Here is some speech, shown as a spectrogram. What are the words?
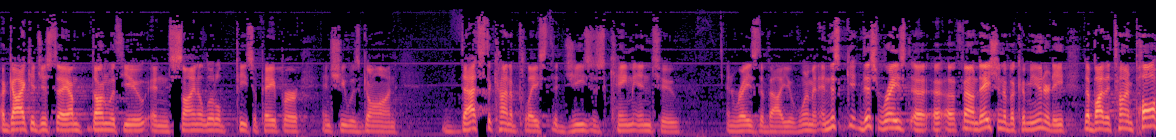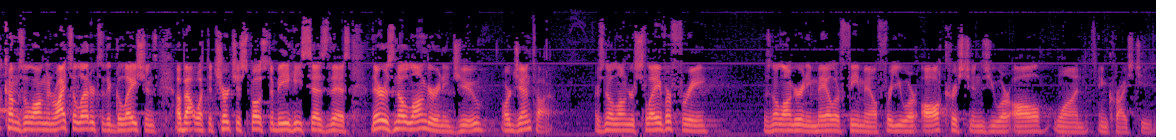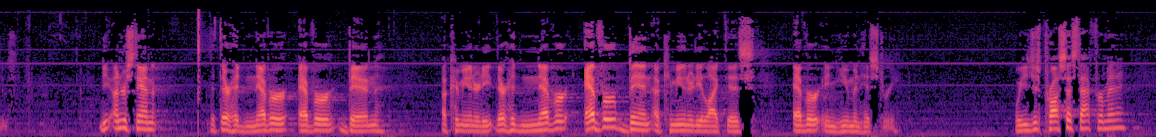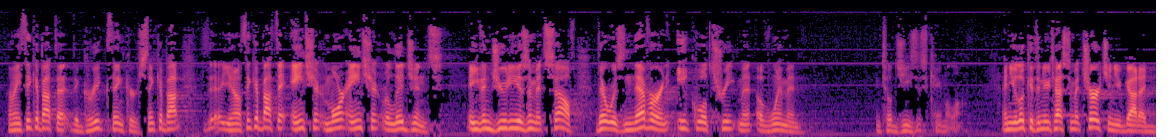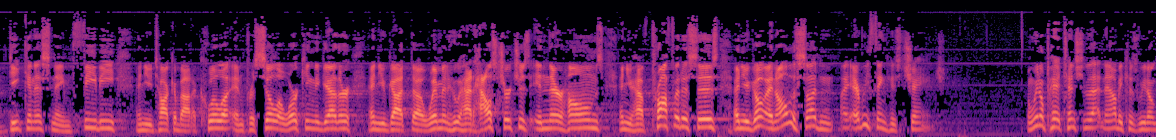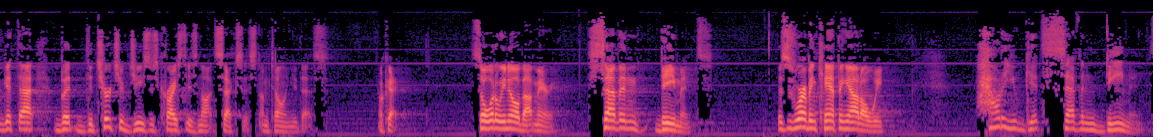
a guy could just say, "I'm done with you," and sign a little piece of paper, and she was gone. That's the kind of place that Jesus came into and raised the value of women. And this, this raised a, a, foundation of a community that by the time Paul comes along and writes a letter to the Galatians about what the church is supposed to be, he says this There is no longer any Jew or Gentile, there's no longer slave or free, there's no longer any male or female, for you are all Christians, you are all one in Christ Jesus. Do you understand that there had never, ever been a community? There had never, ever been a community like this ever in human history. Will you just process that for a minute? I mean, think about the, the Greek thinkers. Think about, the, you know, think about the ancient, more ancient religions, even Judaism itself. There was never an equal treatment of women until Jesus came along. And you look at the New Testament church, and you've got a deaconess named Phoebe, and you talk about Aquila and Priscilla working together, and you've got uh, women who had house churches in their homes, and you have prophetesses, and you go, and all of a sudden, everything has changed. And we don't pay attention to that now because we don't get that, but the church of Jesus Christ is not sexist. I'm telling you this. Okay. So, what do we know about Mary? Seven demons. This is where I've been camping out all week. How do you get seven demons?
